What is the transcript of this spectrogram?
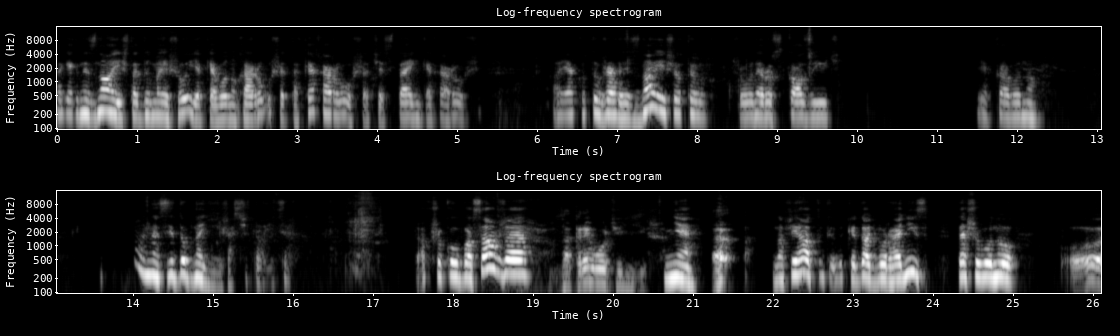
Так як не знаєш, так думаєш, ой, яке воно хороше, таке хороше, чистеньке, хороше. А як ото вже знаєш, ото, що вони розказують, яка воно. Ну, нез'їдобна їжа вважається. Так що ковбаса вже Закрив очі їж. ні. Е. Нафіга кидать в організм те, що воно о,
